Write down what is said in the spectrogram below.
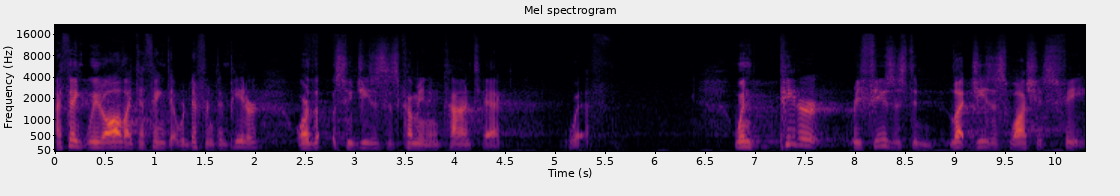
I think we'd all like to think that we're different than Peter or those who Jesus is coming in contact with. When Peter refuses to let Jesus wash his feet,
